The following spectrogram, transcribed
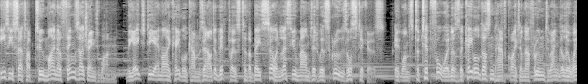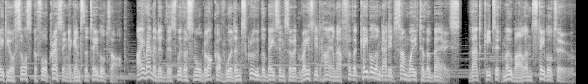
Easy setup two minor things I change one. The HDMI cable comes out a bit close to the base so unless you mount it with screws or stickers, it wants to tip forward as the cable doesn't have quite enough room to angle away to your source before pressing against the tabletop. I remedied this with a small block of wood and screwed the base in so it raised it high enough for the cable and added some weight to the base. That keeps it mobile and stable too.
